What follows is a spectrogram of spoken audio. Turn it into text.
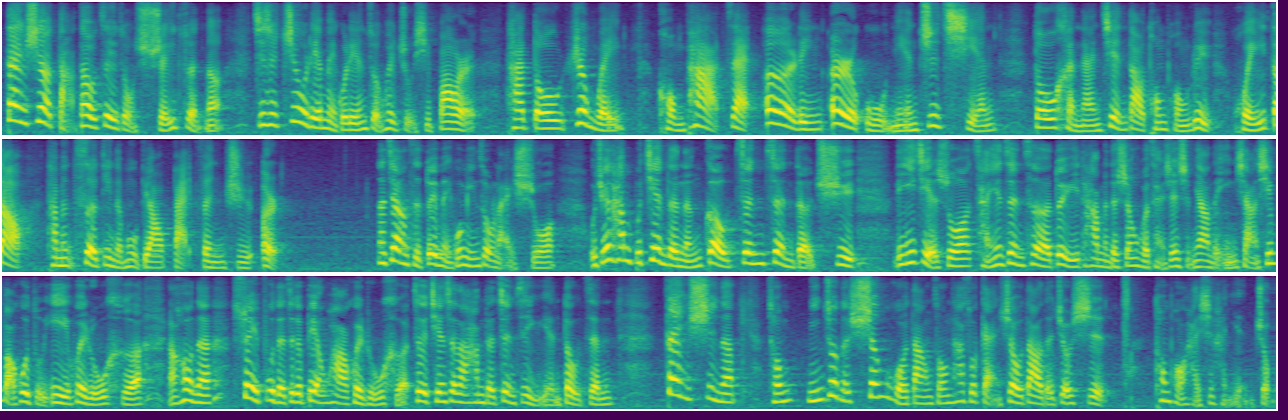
但是要打到这种水准呢，其实就连美国联准会主席鲍尔他都认为，恐怕在二零二五年之前都很难见到通膨率回到他们设定的目标百分之二。那这样子对美国民众来说，我觉得他们不见得能够真正的去理解说产业政策对于他们的生活产生什么样的影响，新保护主义会如何，然后呢，税负的这个变化会如何，这个牵涉到他们的政治语言斗争。但是呢，从民众的生活当中，他所感受到的就是通膨还是很严重。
